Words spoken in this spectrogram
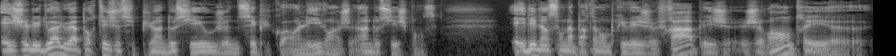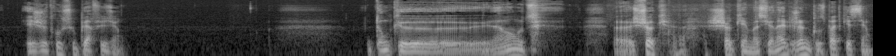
et je lui dois lui apporter, je sais plus, un dossier ou je ne sais plus quoi, un livre, un, dossier, je pense. Et il est dans son appartement privé, je frappe et je, rentre et, euh, et, je trouve sous perfusion. Donc, euh, évidemment, euh, choc, choc émotionnel, je ne pose pas de questions.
